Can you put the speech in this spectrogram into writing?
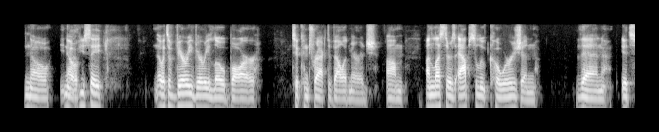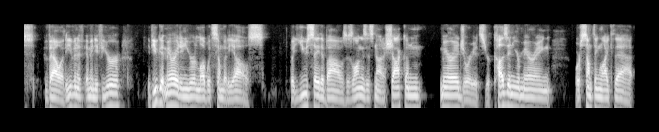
No, no. If you say no, it's a very, very low bar to contract a valid marriage. Um, unless there's absolute coercion, then it's valid. Even if I mean, if you're if you get married and you're in love with somebody else, but you say the vows, as long as it's not a shotgun marriage or it's your cousin you're marrying or something like that.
